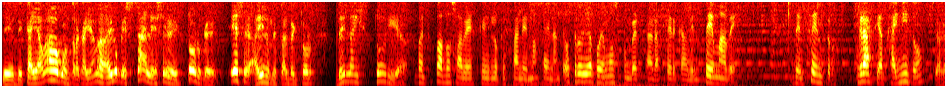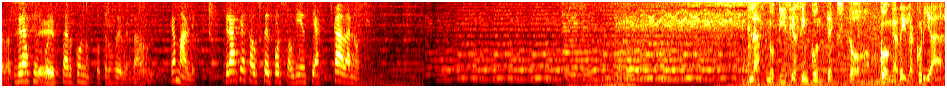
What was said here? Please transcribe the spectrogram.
de, calle abajo contra calle abajo, ahí es lo que sale ese vector, que ese, ahí es donde está el vector de la historia. Bueno, vamos a ver qué es lo que sale más adelante. Otro día podemos conversar acerca del tema de del centro. Gracias, Jaimito. gracias. Gracias por estar con nosotros, de verdad. Qué amable. Gracias a usted por su audiencia cada noche. Las noticias en contexto con Adela Coriad.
